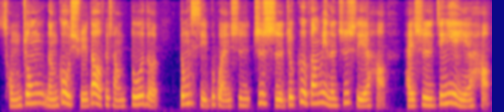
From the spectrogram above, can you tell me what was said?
从中能够学到非常多的东西，不管是知识，就各方面的知识也好，还是经验也好，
